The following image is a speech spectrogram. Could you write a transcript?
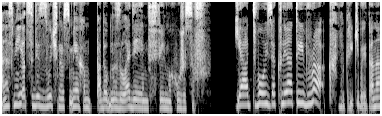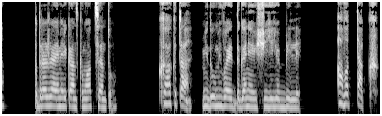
Она смеется беззвучным смехом, подобно злодеям в фильмах ужасов. «Я твой заклятый враг!» — выкрикивает она, подражая американскому акценту. «Как это?» — недоумевает догоняющий ее Билли. «А вот так!»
